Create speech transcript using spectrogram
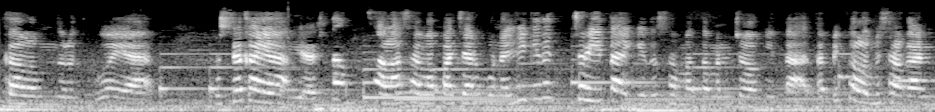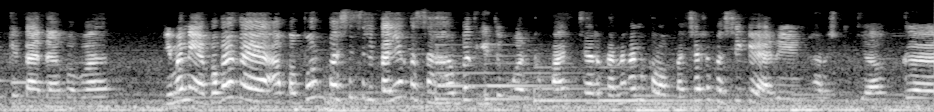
Kalau menurut gue ya maksudnya kayak Iya kita salah sama pacar pun aja kita cerita gitu sama temen cowok kita. Tapi kalau misalkan kita ada apa-apa gimana ya? Pokoknya kayak apa pun pasti ceritanya ke sahabat gitu bukan ke pacar. Karena kan kalau pacar pasti kayak ada yang harus dijaga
